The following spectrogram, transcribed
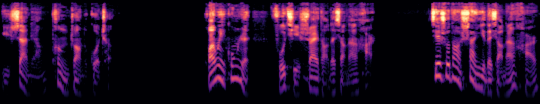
与善良碰撞的过程。环卫工人扶起摔倒的小男孩，接收到善意的小男孩。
